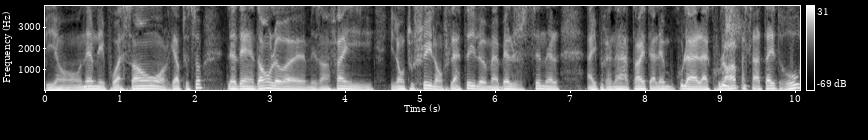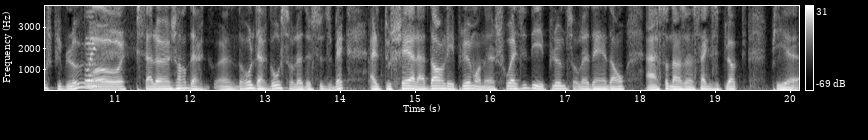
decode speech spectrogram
Puis on aime les poissons, on regarde tout ça. Le dindon, là, euh, mes enfants, ils l'ont touché, ils l'ont flatté. Là. Ma belle Justine, elle, elle, prenait la tête. Elle aime beaucoup la, couleur parce que sa tête rouge puis bleue. Oui. Puis ça a un genre de drôle d'ergot sur le dessus du bec. Elle touche elle adore les plumes. On a choisi des plumes sur le dindon, elle a ça dans un sac Ziploc, puis euh,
